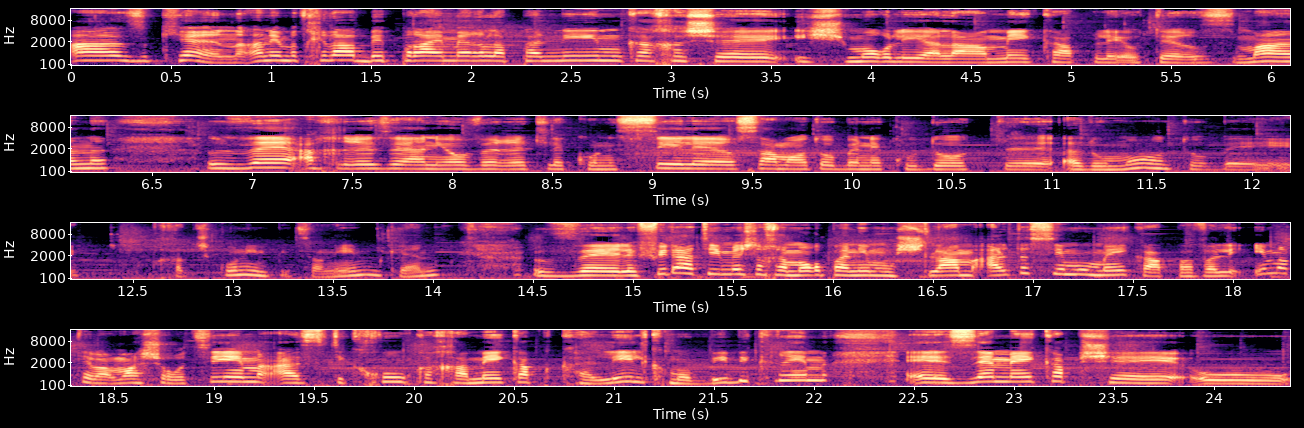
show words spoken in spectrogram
אז כן, אני מתחילה בפריימר לפנים ככה שישמור לי על המייקאפ ליותר זמן. ואחרי זה אני עוברת לקונסילר, שמה אותו בנקודות אה, אדומות או ב... חצ'קונים פיצוניים, כן? ולפי דעתי אם יש לכם עור פנים מושלם, אל תשימו מייקאפ, אבל אם אתם ממש רוצים, אז תיקחו ככה מייקאפ קליל כמו BB cream. אה, זה מייקאפ שהוא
